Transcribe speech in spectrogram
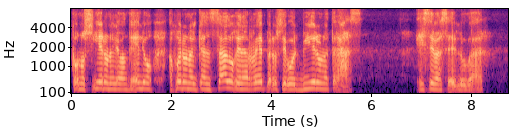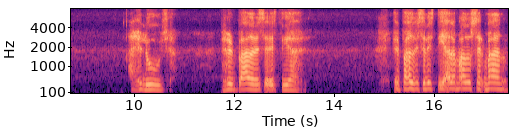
conocieron el Evangelio, fueron alcanzados en la red, pero se volvieron atrás. Ese va a ser el lugar. Aleluya. Pero el Padre Celestial, el Padre Celestial, amados hermanos,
